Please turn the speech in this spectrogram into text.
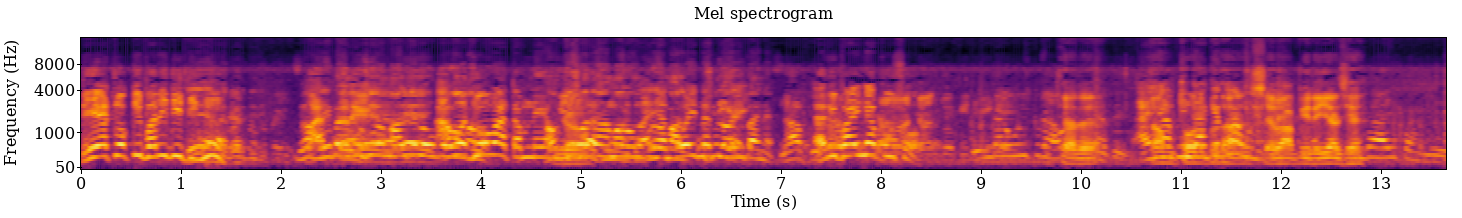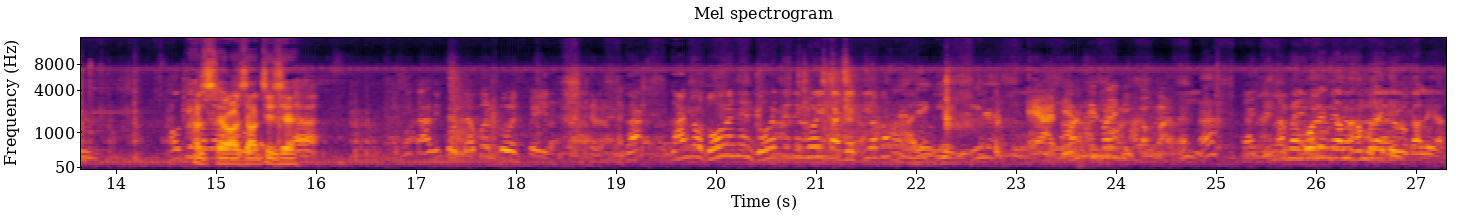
બે ચોકી ભરી દીધી હું? આવો જોવા તમને. હરિભાઈ ને પૂછો. બધા સેવા આપી રહ્યા છે. આ સેવા સાચી છે. તમે બોલીને તમે સંભળાઈ દેજો કાલે યાર.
